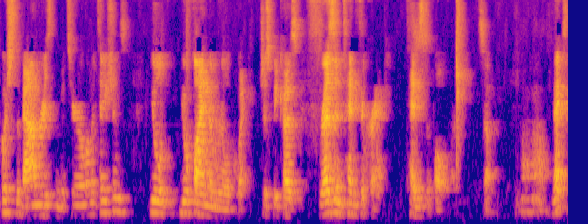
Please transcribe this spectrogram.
push the boundaries of the material limitations, you'll you'll find them real quick. Just because resin tends to crack, tends to fall apart. So next.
